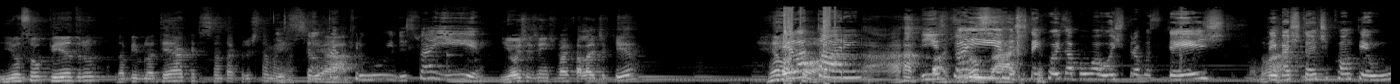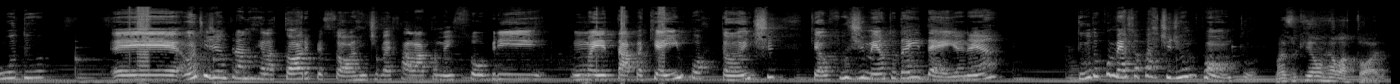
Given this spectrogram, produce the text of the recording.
E eu sou o Pedro, da Biblioteca de Santa Cruz também. De. Santa Cruz, isso aí. E hoje a gente vai falar de quê? Relatório. Ah, Isso aí, a gente tem coisa boa hoje para vocês. Vamos Tem lá. bastante conteúdo. É, antes de entrar no relatório, pessoal, a gente vai falar também sobre uma etapa que é importante, que é o surgimento da ideia, né? Tudo começa a partir de um ponto. Mas o que é um relatório?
